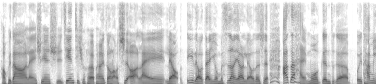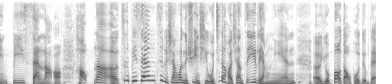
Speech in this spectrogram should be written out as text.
好，回到蓝轩时间，继续和潘伟忠老师啊来聊医疗单元。我们实际上要聊的是阿兹海默跟这个维他命 B 三啦哦。好，那呃，这个 B 三这个相关的讯息，我记得好像这一两年呃有报道过，对不对？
